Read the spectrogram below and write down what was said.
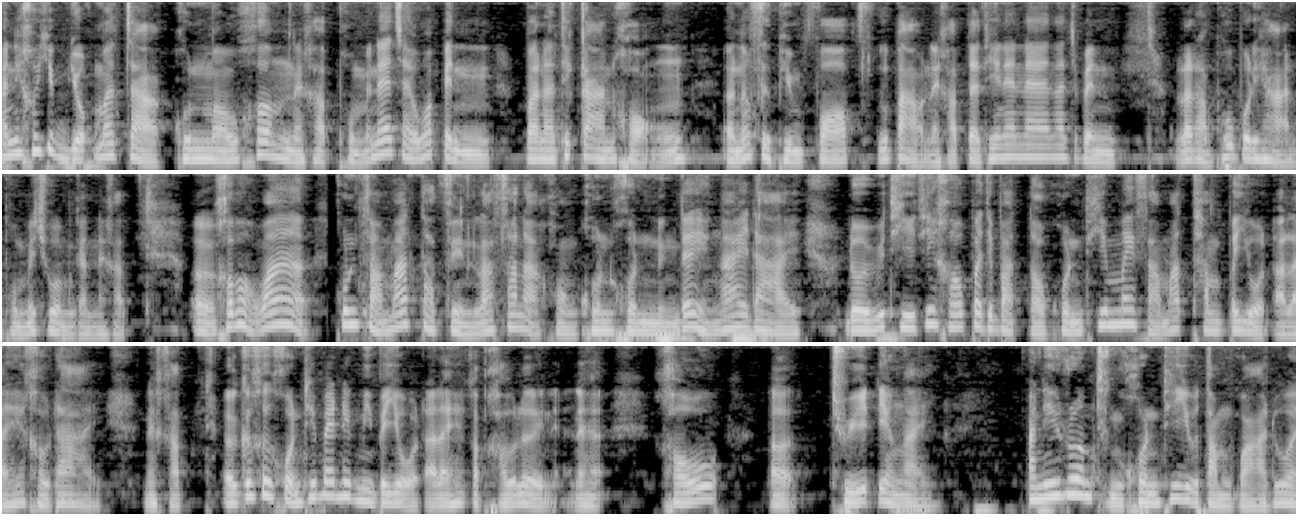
อันนี้เขาหยิบยกมาจากคุณเมาคอมนะครับ ผมไม่แน่ใจว่าเป็นบรรณาธิการของเออหนังสือพิมพ์ฟอ b หรือเปล่านะครับ แต่ที่แน่ๆ น่าจะเป็นระดับผู้บริหารผมไม่ชัวร์เหมือนกันนะครับเออเขาบอกว่าคุณสามารถตัดสินลักษณะของคนคนหนึ่งได้อย่างง่ายดาย โดยวิธีที่เขาปฏิบัติต่อคนที่ไม่สามารถทำประโยชน์อะไรให้เขาได้นะครับเออก็คือคนที่ไม่ได้มีประโยชน์อะไรให้กับเขาเลยเนี่ยนะฮะเขาเอ่อ treat ยังไง อันนี้รวมถึงคนที่อยู่ต่ำกว่าด้วย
